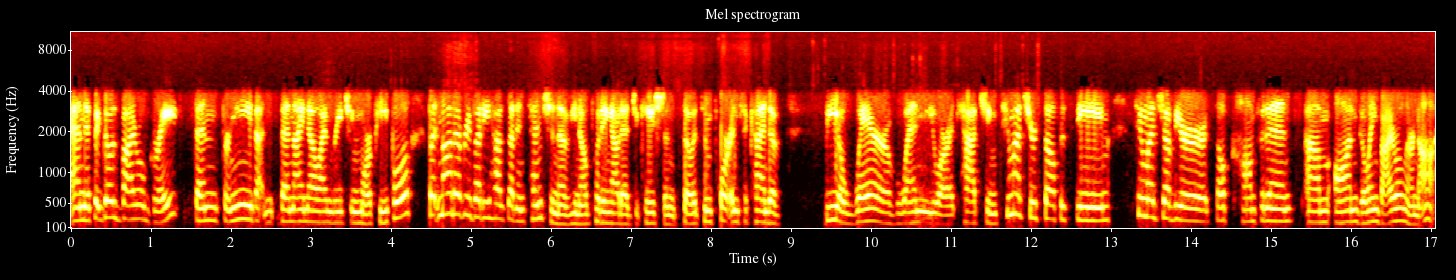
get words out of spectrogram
And if it goes viral, great. Then for me, that then I know I'm reaching more people. But not everybody has that intention of you know putting out education. So it's important to kind of be aware of when you are attaching too much your self esteem, too much of your self confidence um, on going viral or not.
